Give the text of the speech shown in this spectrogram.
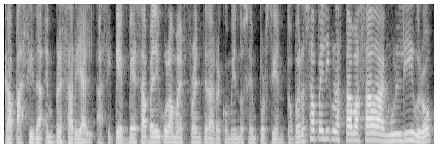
capacidad empresarial. Así que ve esa película, My Friend, te la recomiendo 100%. Pero esa película está basada en un libro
